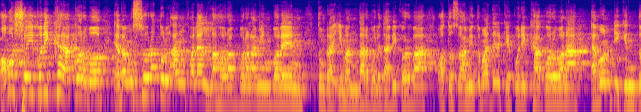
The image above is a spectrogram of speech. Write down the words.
অবশ্যই পরীক্ষা করব এবং সূরাতুল আনফালে আল্লাহ রাব্বুল আলামিন বলেন তোমরা ইমানদার বলে দাবি করবা অথচ আমি তোমাদেরকে পরীক্ষা করব না এমনটি কিন্তু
